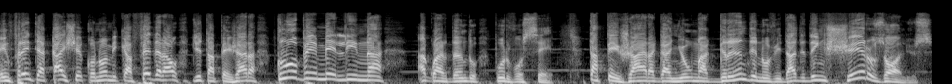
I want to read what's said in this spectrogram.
Em frente à Caixa Econômica Federal de Tapejara, Clube Melina aguardando por você. Tapejara ganhou uma grande novidade de encher os olhos.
